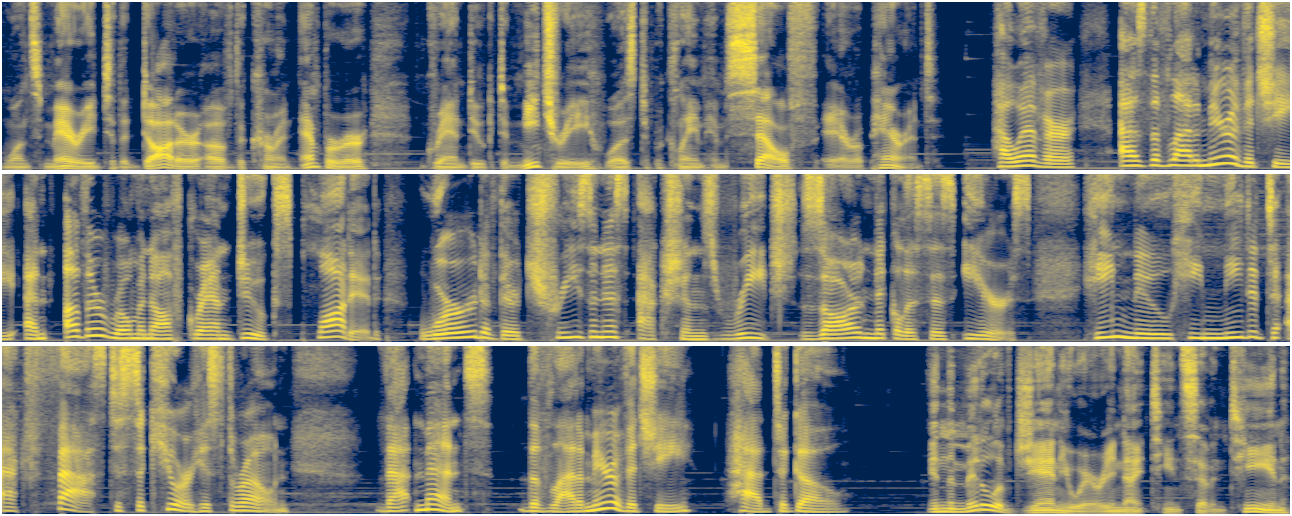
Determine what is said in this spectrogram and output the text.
Once married to the daughter of the current emperor, Grand Duke Dmitri was to proclaim himself heir apparent. However, as the Vladimirovichi and other Romanov Grand Dukes plotted, word of their treasonous actions reached Tsar Nicholas's ears. He knew he needed to act fast to secure his throne. That meant the Vladimirovichi had to go. In the middle of January 1917,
